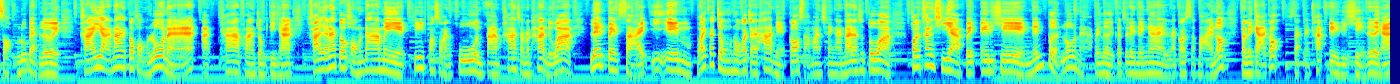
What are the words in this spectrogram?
2 รูปแบบเลย ใครอยากได้ตัวของโล่หนาอัดค่าพลังโจมตีฮะใครอยากได้ตัวของดาเมจที่มีพรสวรรค์คูณ ตามค่าสมรรถธาตุหรือว่าเล่นเป็นสาย EM ไว้กระจงทงกระจายธาตุเนี่ยก็สามารถใช้งานได้แล้วส่วนตัว ค่อนข้างเชียร์เป็น ADK เน้นเปิดโล่หนาไปเลย ก็จะเล่นได้ง่าย แล้วก็สบายเนาะนาฬิกาก็ใส่เป็นค่า ADK ได้เลยฮะ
